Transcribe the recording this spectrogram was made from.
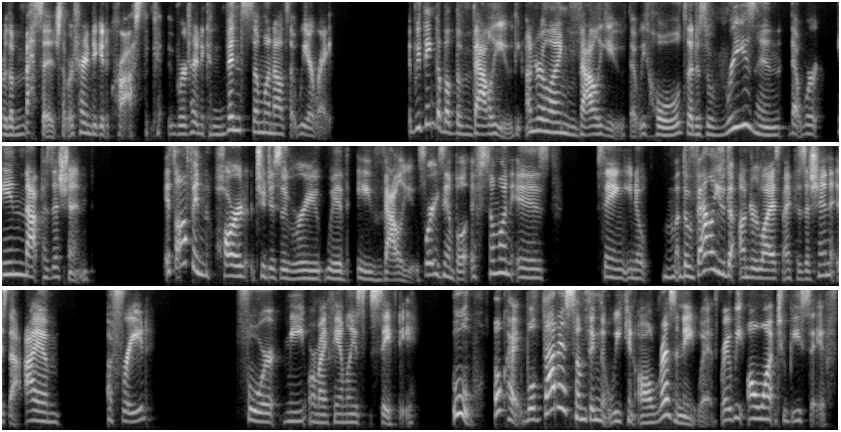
or the message that we're trying to get across. We're trying to convince someone else that we are right. If we think about the value, the underlying value that we hold, that is a reason that we're in that position, it's often hard to disagree with a value. For example, if someone is saying, you know, the value that underlies my position is that I am afraid for me or my family's safety. Ooh, okay. Well, that is something that we can all resonate with, right? We all want to be safe.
